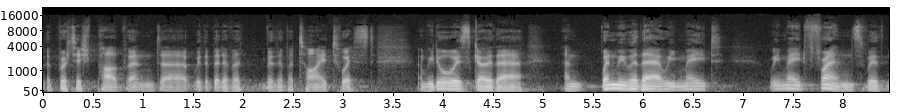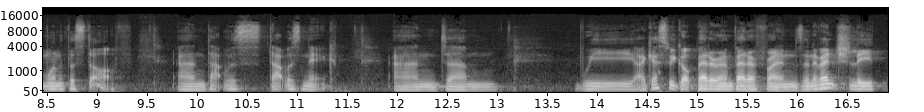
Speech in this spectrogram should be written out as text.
the British pub and uh, with a bit of a bit of a Thai twist. And we'd always go there. And when we were there, we made we made friends with one of the staff, and that was that was Nick. And um, we, I guess, we got better and better friends. And eventually,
